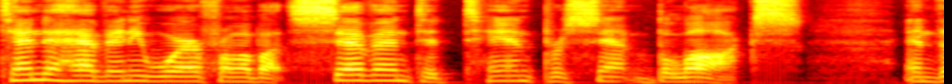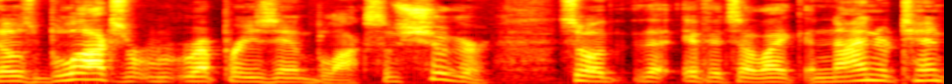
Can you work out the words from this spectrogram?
tend to have anywhere from about 7 to 10% Brix. And those Brix represent Brix of sugar. So if it's a, like a 9 or 10%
